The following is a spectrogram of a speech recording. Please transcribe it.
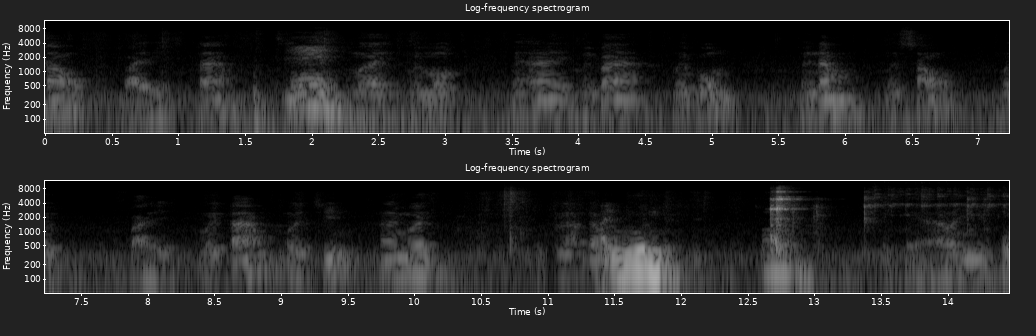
sáu bảy tám chín Ừ. mười mười một mười hai mười ba mười bốn mười năm mười sáu mười bảy mười tám mười chín hai mươi. Anh luôn cổ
